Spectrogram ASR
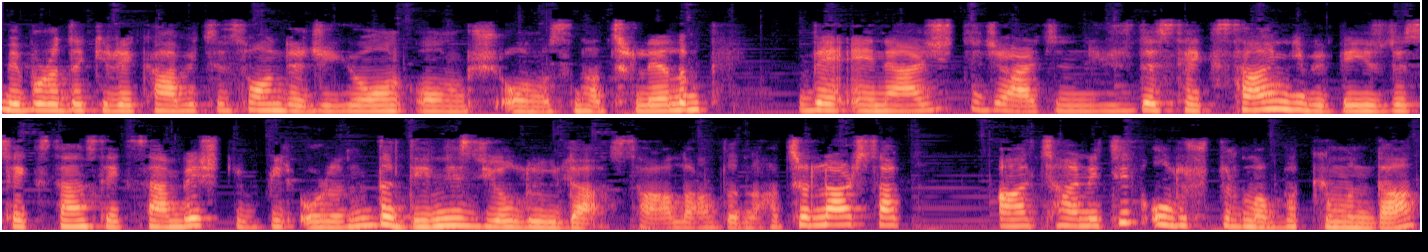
ve buradaki rekabetin son derece yoğun olmuş olmasını hatırlayalım ve enerji ticaretinin %80 gibi ve %80-85 gibi bir oranı da deniz yoluyla sağlandığını hatırlarsak alternatif oluşturma bakımından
